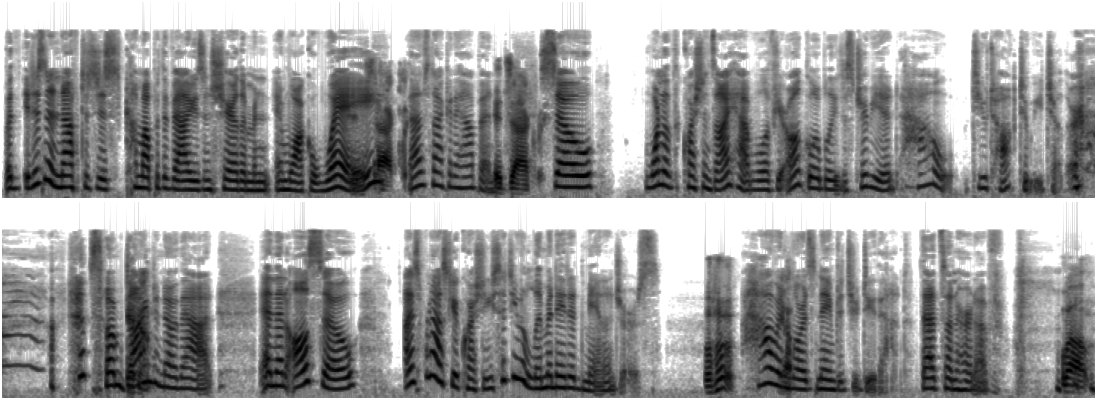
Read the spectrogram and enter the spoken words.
But it isn't enough to just come up with the values and share them and, and walk away. Exactly. That's not going to happen. Exactly. So one of the questions I have, well, if you're all globally distributed, how do you talk to each other? so I'm dying Yeah. to know that. And then also, I just want to ask you a question. You said you eliminated managers. Mhm. How in Lord's name did you do that? That's unheard of. well,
